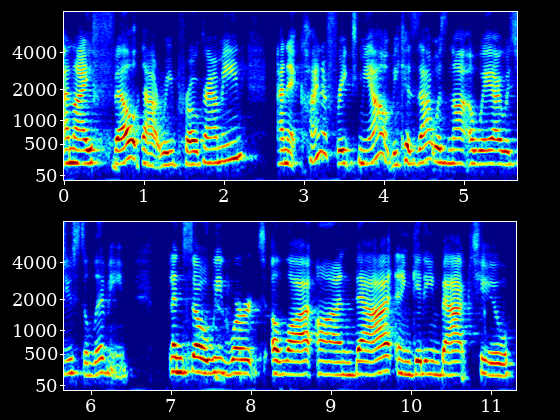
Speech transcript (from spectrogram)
And I felt that reprogramming and it kind of freaked me out because that was not a way I was used to living. And so we worked a lot on that and getting back to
